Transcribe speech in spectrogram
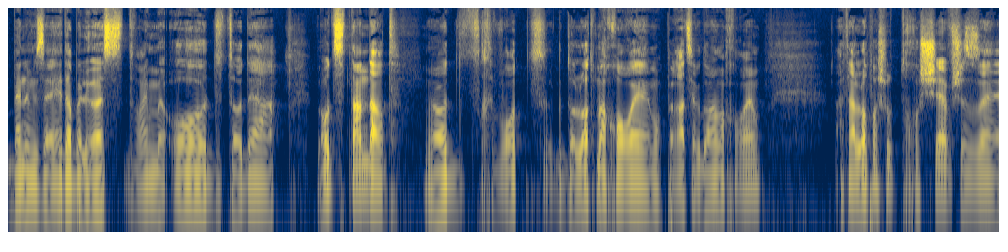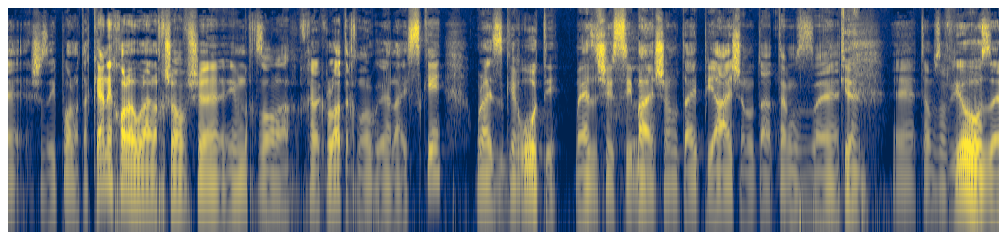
בין אם זה AWS, דברים מאוד, אתה יודע, מאוד סטנדרט, מאוד חברות גדולות מאחוריהם, אופרציה גדולה מאחוריהם, אתה לא פשוט חושב שזה, שזה ייפול. אתה כן יכול אולי לחשוב שאם נחזור לחלק לא הטכנולוגי, אלא העסקי, אולי יסגרו אותי מאיזושהי סיבה, ישנו את ה-API, ישנו את ה-terms, אה, כן. terms of use, אה,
